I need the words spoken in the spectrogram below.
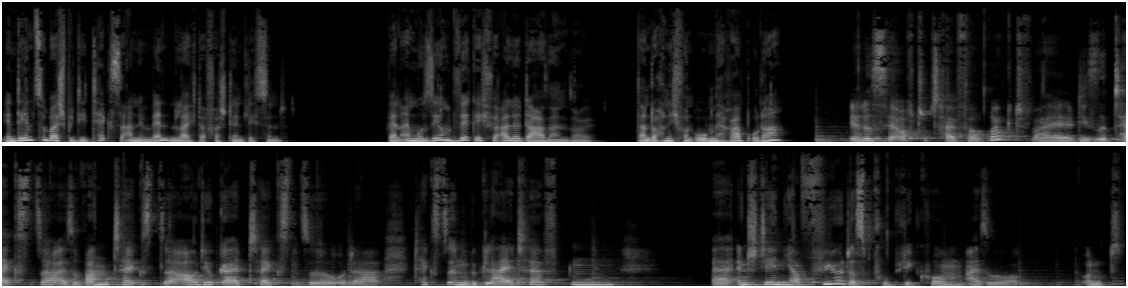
Indem zum Beispiel die Texte an den Wänden leichter verständlich sind. Wenn ein Museum wirklich für alle da sein soll, dann doch nicht von oben herab, oder? Ja, das ist ja auch total verrückt, weil diese Texte, also Wandtexte, Audioguide-Texte oder Texte in Begleitheften äh, entstehen ja für das Publikum. Also und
